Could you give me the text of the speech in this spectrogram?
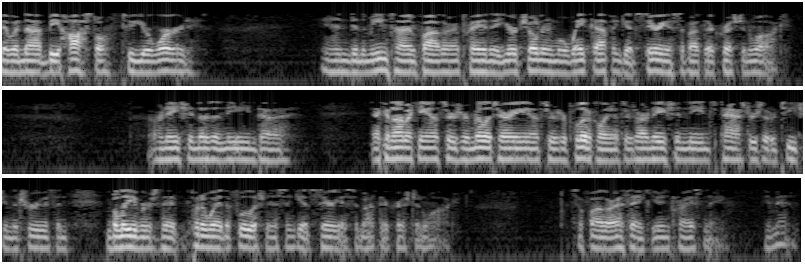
that would not be hostile to your word. And in the meantime, Father, I pray that your children will wake up and get serious about their Christian walk. Our nation doesn't need uh, economic answers or military answers or political answers. Our nation needs pastors that are teaching the truth and believers that put away the foolishness and get serious about their Christian walk. So, Father, I thank you in Christ's name. Amen.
